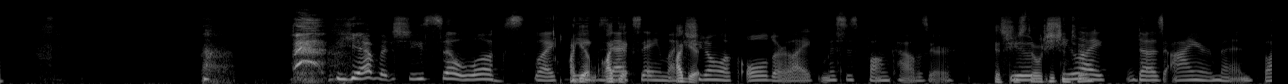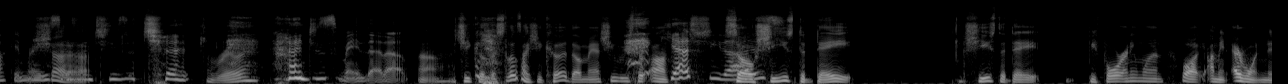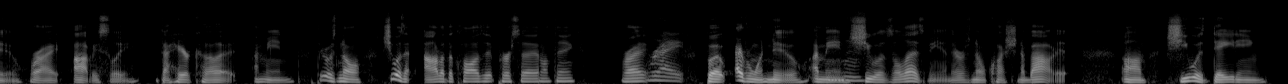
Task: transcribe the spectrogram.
Yeah, but she still looks like the get- exact get- same. Like she don't look older, like Mrs. Funkhauser. Is she Dude, still teaching she too? like does Ironman fucking races, Shut up. and she's a chick. really? I just made that up. Uh, she could. She looks like she could though, man. She used to. Um, yes, she does. So she used to date. She used to date before anyone. Well, I mean, everyone knew, right? Obviously, the haircut. I mean, there was no. She wasn't out of the closet per se. I don't think, right? right. But everyone knew. I mean, Mhm. she was a lesbian. There was no question about it. Um, she was dating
